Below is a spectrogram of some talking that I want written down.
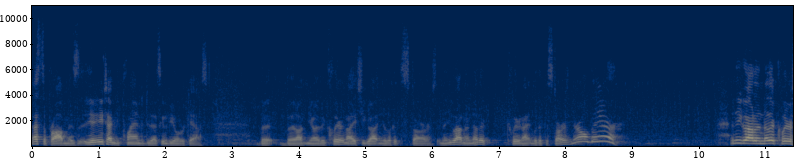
That's the problem. Is anytime you plan to do that, it's going to be overcast. But but on, you know the clear nights, you go out and you look at the stars, and then you go out on another clear night and look at the stars, and they're all there. And then you go out on another clear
